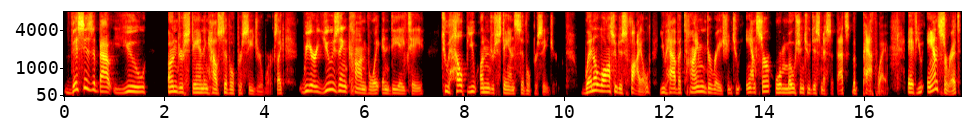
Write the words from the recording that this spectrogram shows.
this is about you understanding how civil procedure works. Like we are using Convoy and DAT to help you understand civil procedure. When a lawsuit is filed, you have a time duration to answer or motion to dismiss it. That's the pathway. If you answer it,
